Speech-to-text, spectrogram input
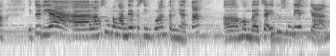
itu dia uh, langsung mengambil kesimpulan ternyata uh, membaca itu sulit kan.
